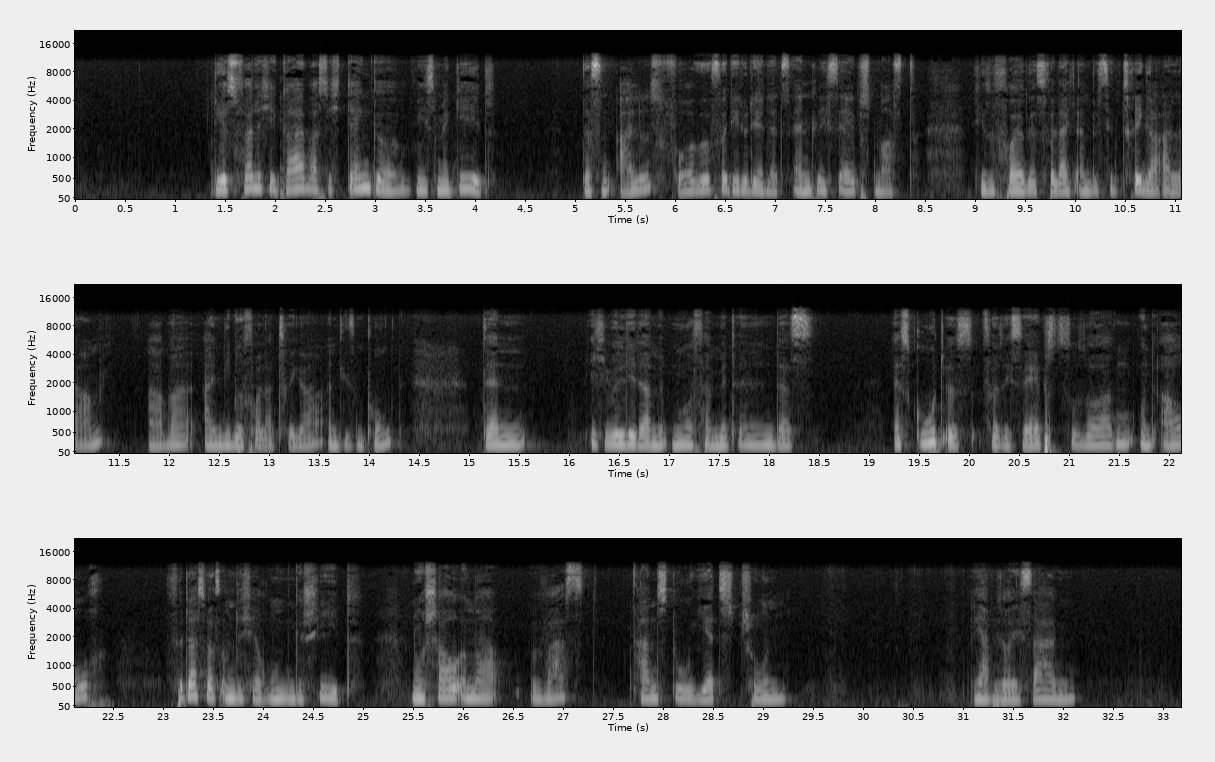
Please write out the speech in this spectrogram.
Dir ist völlig egal, was ich denke, wie es mir geht. Das sind alles Vorwürfe, die du dir letztendlich selbst machst. Diese Folge ist vielleicht ein bisschen Triggeralarm aber ein liebevoller Trigger an diesem Punkt. Denn ich will dir damit nur vermitteln, dass es gut ist, für sich selbst zu sorgen und auch für das, was um dich herum geschieht. Nur schau immer, was kannst du jetzt schon, ja, wie soll ich sagen,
